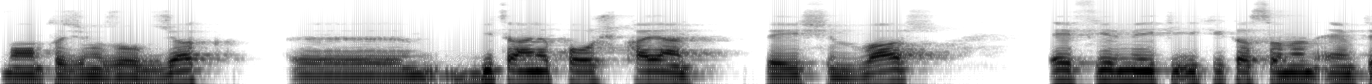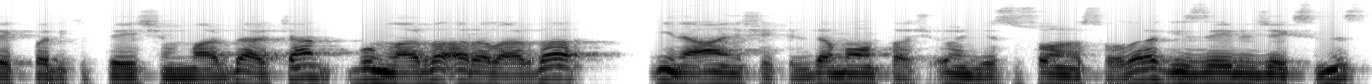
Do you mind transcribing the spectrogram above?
montajımız olacak. E, bir tane Porsche Cayenne değişim var. F22 iki kasanın M-Tech body kit değişim var derken bunlar da aralarda yine aynı şekilde montaj öncesi sonrası olarak izleyebileceksiniz.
